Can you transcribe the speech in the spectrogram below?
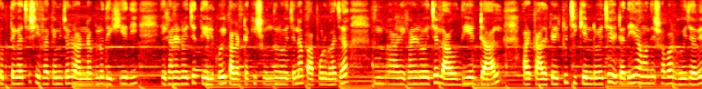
করতে গেছে সেই ফাঁকে আমি চলো রান্নাগুলো দেখিয়ে দিই। এখানে রয়েছে তেলকই কালারটা কি সুন্দর হয়েছে না, পাঁপড় ভাজা। আর এখানে রয়েছে লাউ দিয়ে ডাল। আর কালকের একটু চিকেন রয়েছে, এটা দিয়ে আমাদের সবার হয়ে যাবে।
